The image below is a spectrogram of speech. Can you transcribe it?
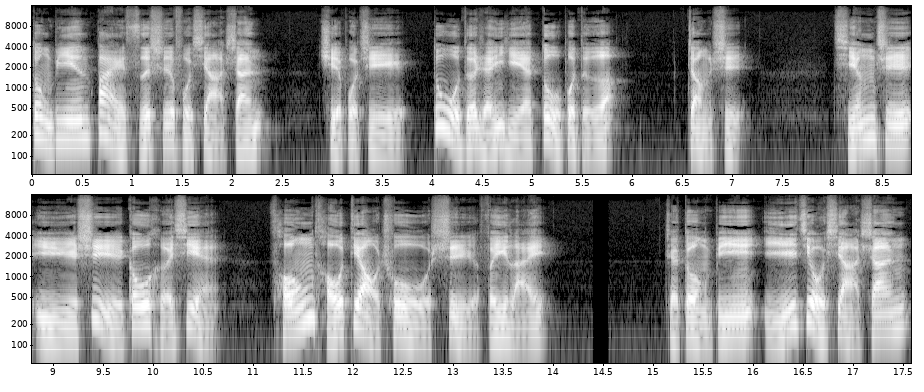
洞宾拜辞师傅下山，却不知渡得人也渡不得，正是情之与世沟和线，从头调出是非来。这洞宾一旧下山。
